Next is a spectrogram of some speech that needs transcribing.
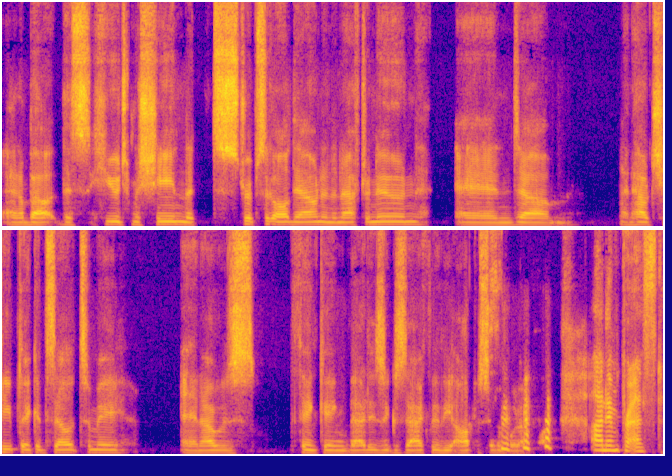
and about this huge machine that strips it all down in an afternoon and um, and how cheap they could sell it to me. And i was thinking that is exactly the opposite of what i want. Unimpressed.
